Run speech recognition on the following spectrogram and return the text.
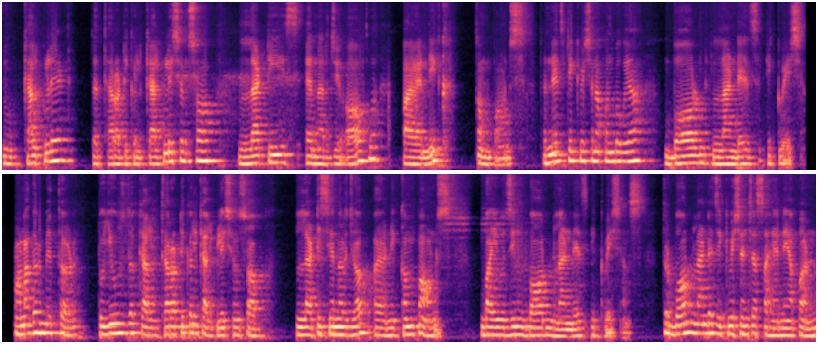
to calculate the theoretical calculations of lattice energy of ionic compounds the next equation आपण बघूया Born-Landes equation. Another method to use the cal theoretical calculations of lattice energy of ionic compounds by using Born-Landes equations. तर बॉर्न लँडेज इक्वेशनच्या सहाय्याने आपण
